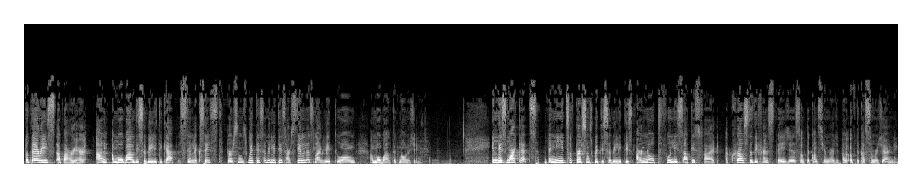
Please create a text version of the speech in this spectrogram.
But there is a barrier, and a mobile disability gap still exists. Persons with disabilities are still less likely to own a mobile technology. In these markets, the needs of persons with disabilities are not fully satisfied across the different stages of the, consumer, of the customer journey.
